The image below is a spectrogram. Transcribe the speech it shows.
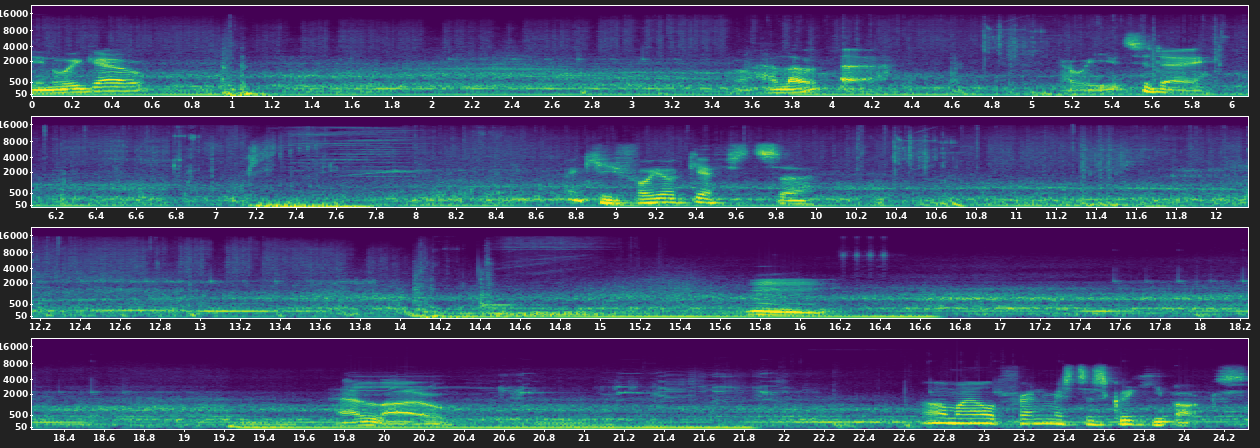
In we go. Hello there. How are you today? Thank you for your gift, sir. Hmm. Hello. Oh, my old friend Mr. Squeaky Box.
